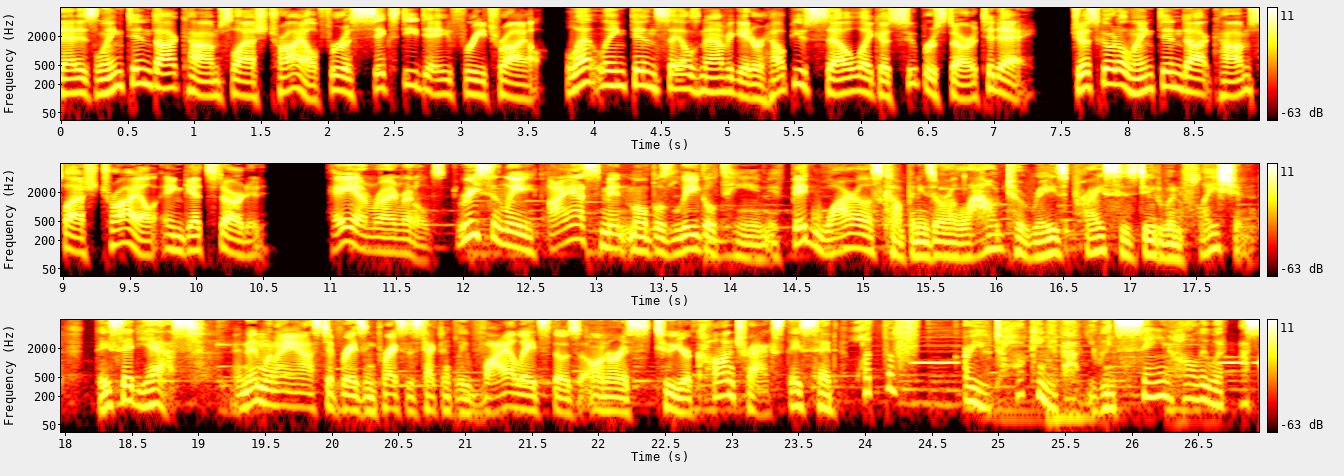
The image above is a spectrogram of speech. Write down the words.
That is linkedin.com slash trial for a 60-day free trial. Let LinkedIn Sales Navigator help you sell like a superstar today. Just go to linkedin.com slash trial and get started. Hey, I'm Ryan Reynolds. Recently, I asked Mint Mobile's legal team if big wireless companies are allowed to raise prices due to inflation. They said yes. And then when I asked if raising prices technically violates those onerous two-year contracts, they said, what the f*** are you talking about, you insane Hollywood ass?"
